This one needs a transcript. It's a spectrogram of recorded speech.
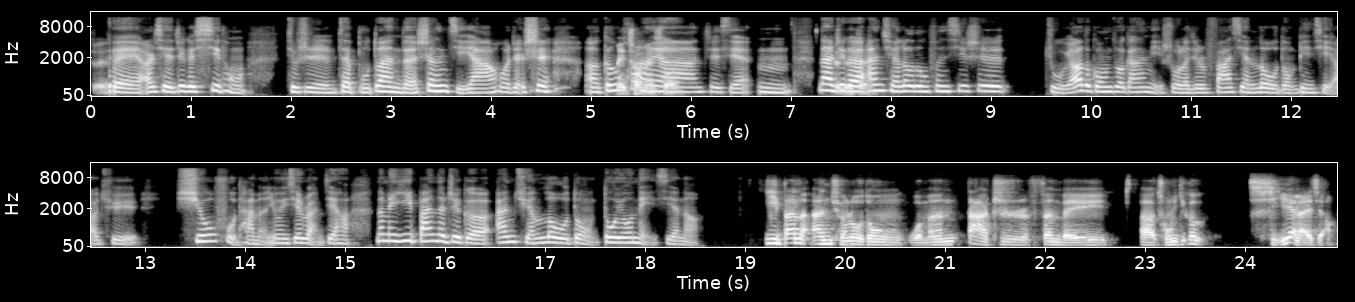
对，对，而且这个系统就是在不断的升级呀，或者是呃更换呀这些。嗯，那这。个安全漏洞分析师主要的工作，刚刚你说了，就是发现漏洞，并且要去修复它们，用一些软件哈。那么一般的这个安全漏洞都有哪些呢？一般的安全漏洞，我们大致分为，呃，从一个企业来讲，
